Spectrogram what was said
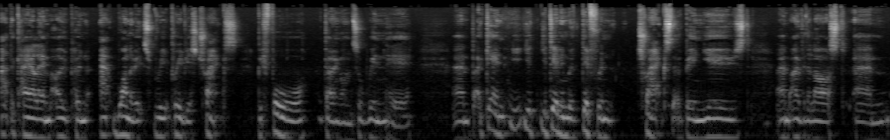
at the KLM Open at one of its re- previous tracks before going on to win here. Um, but again, you, you're dealing with different tracks that have been used um, over the last um,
